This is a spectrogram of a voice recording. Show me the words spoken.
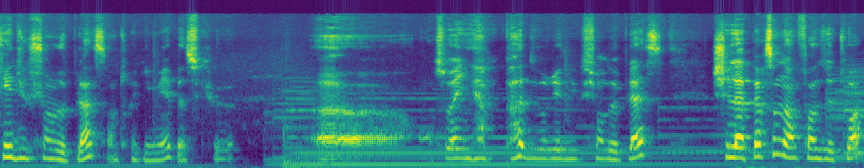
réduction de place, entre guillemets, parce que en soi, il n'y a pas de réduction de place. Chez la personne en face de toi,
